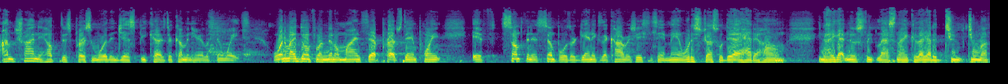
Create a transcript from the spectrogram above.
I'm trying to help this person more than just because they're coming here lifting weights. What am I doing from a mental mindset prep standpoint? If something as simple as organic as a conversation saying, man, what a stressful day I had at home. You know, I got no sleep last night because I got a two, two month,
